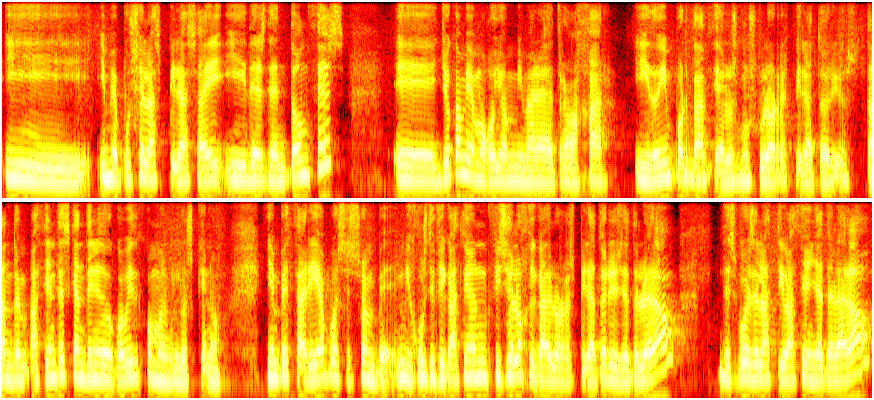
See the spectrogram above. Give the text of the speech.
Y, y me puse las pilas ahí. Y desde entonces eh, yo cambié mogollón mi manera de trabajar y doy importancia a los músculos respiratorios, tanto en pacientes que han tenido COVID como en los que no. Y empezaría, pues eso, mi justificación fisiológica de los respiratorios ya te lo he dado, después de la activación ya te la he dado,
